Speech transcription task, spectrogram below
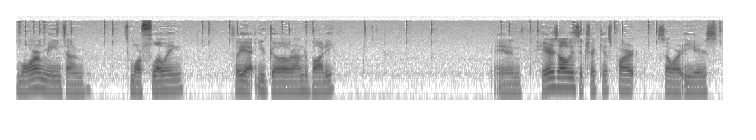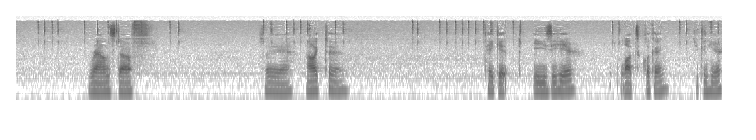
more means um, it's more flowing. So yeah, you go around the body. And here's always the trickiest part, so are ears, round stuff, so yeah, I like to take it easy here. Lots of clicking, you can hear.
